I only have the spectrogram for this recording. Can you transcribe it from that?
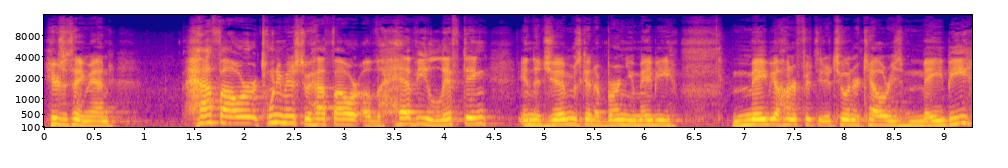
Here's the thing, man half hour, 20 minutes to a half hour of heavy lifting in the gym is going to burn you maybe maybe 150 to 200 calories maybe.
